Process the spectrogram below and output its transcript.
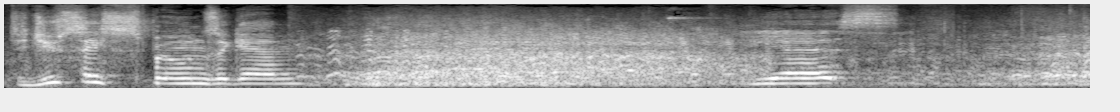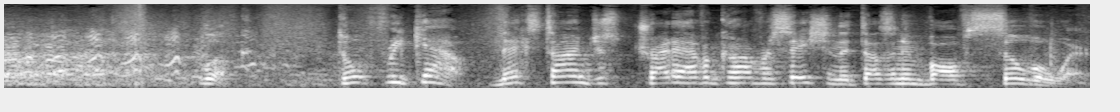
Did you say spoons again? Yes. Look, don't freak out. Next time, just try to have a conversation that doesn't involve silverware.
